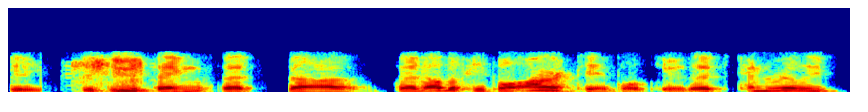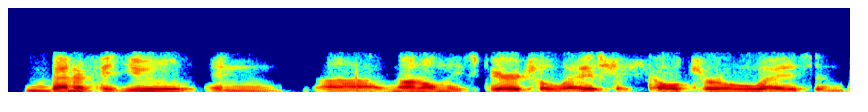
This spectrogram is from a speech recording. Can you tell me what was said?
to, to do things that uh, that other people aren't able to that can really benefit you in uh, not only spiritual ways but cultural ways and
